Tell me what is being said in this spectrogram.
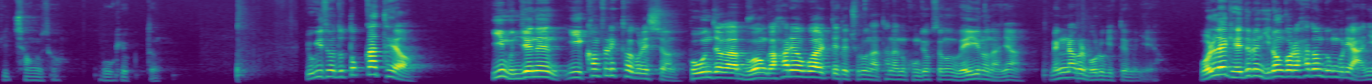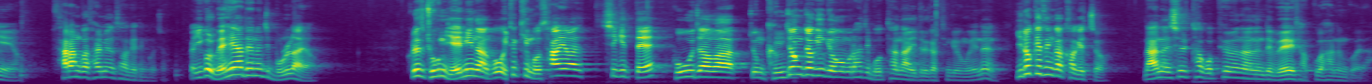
귀 청소, 목욕 등. 여기서도 똑같아요. 이 문제는 이 conflict aggression, 보호자가 무언가 하려고 할 때 주로 나타나는 공격성은 왜 일어나냐? 맥락을 모르기 때문이에요. 원래 개들은 이런 거를 하던 동물이 아니에요. 사람과 살면서 하게 된 거죠. 그러니까 이걸 왜 해야 되는지 몰라요. 그래서 조금 예민하고 특히 뭐 사회화 시기 때 보호자와 좀 긍정적인 경험을 하지 못한 아이들 같은 경우에는 이렇게 생각하겠죠. 나는 싫다고 표현하는데 왜 자꾸 하는 거야?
